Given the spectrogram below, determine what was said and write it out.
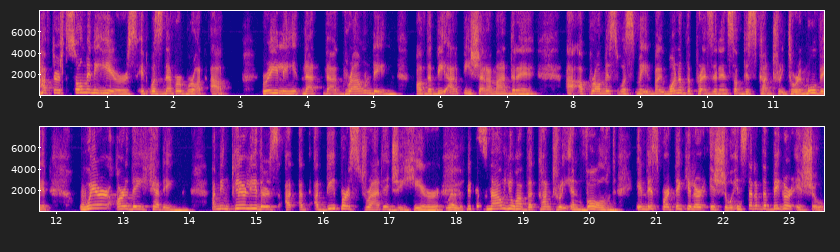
after so many years, it was never brought up really that the grounding of the BRP Sierra Madre, uh, a promise was made by one of the presidents of this country to remove it. Where are they heading? I mean, clearly there's a, a, a deeper strategy here Well, because now you have the country involved in this particular issue instead of the bigger issue.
